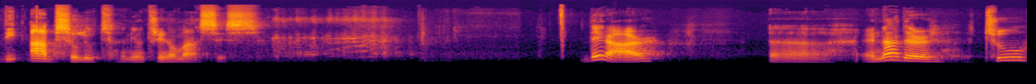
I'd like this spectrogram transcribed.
the absolute neutrino masses? There are uh, another two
